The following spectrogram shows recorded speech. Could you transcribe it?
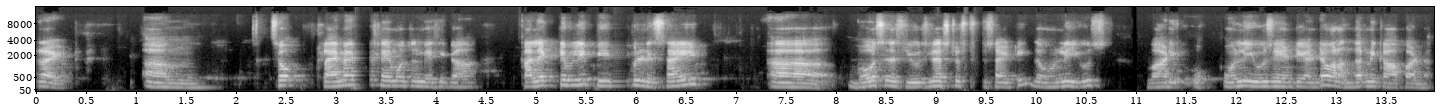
right so climax ఏమవుతుంది బేసిక్గా collectively people decide Bose is useless to society the only use వాడి ఓన్లీ యూజ్ ఏంటి అంటే వాళ్ళందరినీ కాపాడడం.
